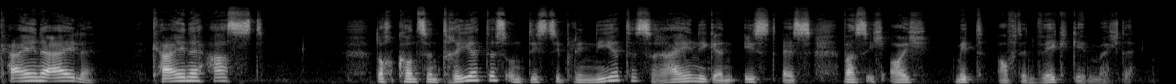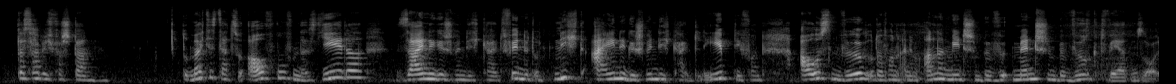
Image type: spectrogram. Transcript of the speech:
Keine Eile, keine Hast, doch konzentriertes und diszipliniertes Reinigen ist es, was ich euch mit auf den Weg geben möchte. Das habe ich verstanden. Du möchtest dazu aufrufen, dass jeder seine Geschwindigkeit findet und nicht eine Geschwindigkeit lebt, die von außen wirkt oder von einem anderen Menschen bewirkt werden soll.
